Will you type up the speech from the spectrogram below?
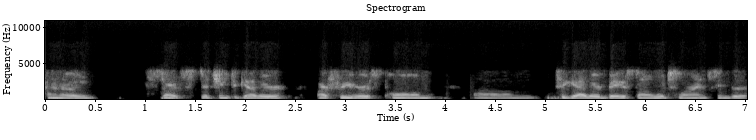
kind of start stitching together our free verse poem um, together based on which lines seem to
